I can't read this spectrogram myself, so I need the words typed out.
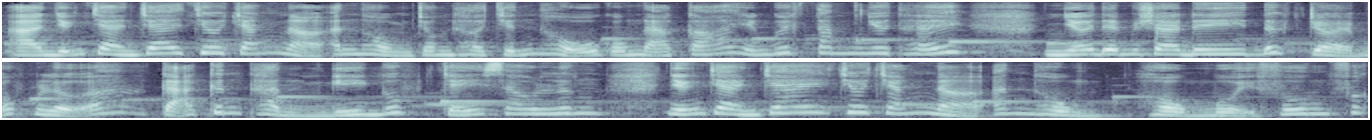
à, những chàng trai chưa trắng nợ anh hùng trong thơ chính hữu cũng đã có những quyết tâm như thế. Nhớ đêm ra đi đất trời bốc lửa cả kinh thành nghi ngút cháy sau lưng. Những chàng trai chưa trắng nợ anh hùng hồn mười phương phất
